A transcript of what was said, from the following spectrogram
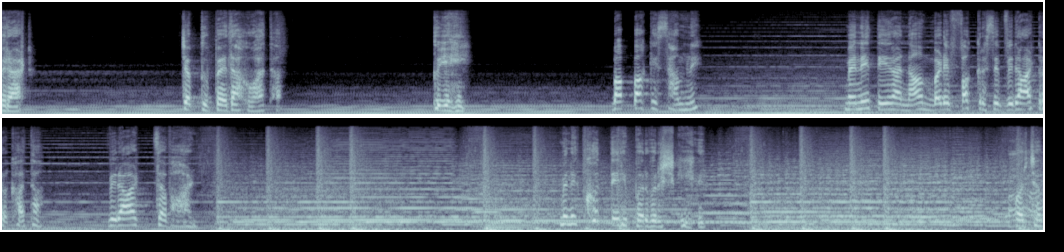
विराट, जब तू पैदा हुआ था तो यही पापा के सामने मैंने तेरा नाम बड़े फक्र से विराट रखा था। विराट चौहान मैंने खुद तेरी परवरिश की है। और जब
